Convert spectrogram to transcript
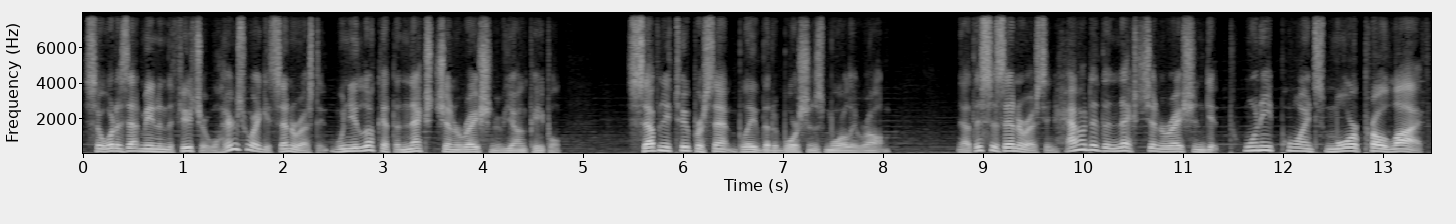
So what does that mean in the future? Well, here's where it gets interesting. When you look at the next generation of young people, 72% believe that abortion is morally wrong. Now, this is interesting. How did the next generation get 20 points more pro life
